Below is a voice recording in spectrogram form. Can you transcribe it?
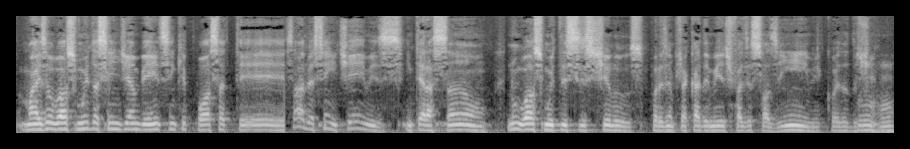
Mas eu gosto muito, assim, de ambientes em que possa ter ter, sabe assim, times, interação. Não gosto muito desses estilos, por exemplo, de academia de fazer sozinho e coisa do tipo. Uhum.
